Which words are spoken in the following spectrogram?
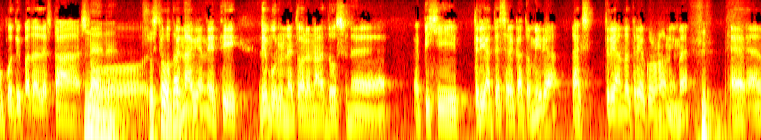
οπουδήποτε λεφτά στο, ναι, ναι. Σωστό, στην Κοπενάγεν γιατί δεν μπορούν τώρα να δώσουν π.χ. 3-4 εκατομμύρια. Εντάξει, 3-4 33 χρονών είμαι. ε,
